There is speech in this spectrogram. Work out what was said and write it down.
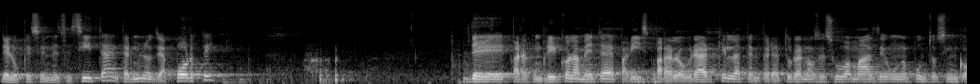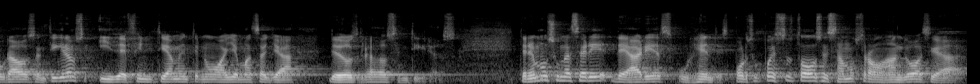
de lo que se necesita en términos de aporte de, para cumplir con la meta de París, para lograr que la temperatura no se suba más de 1.5 grados centígrados y definitivamente no vaya más allá de 2 grados centígrados. Tenemos una serie de áreas urgentes. Por supuesto, todos estamos trabajando hacia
